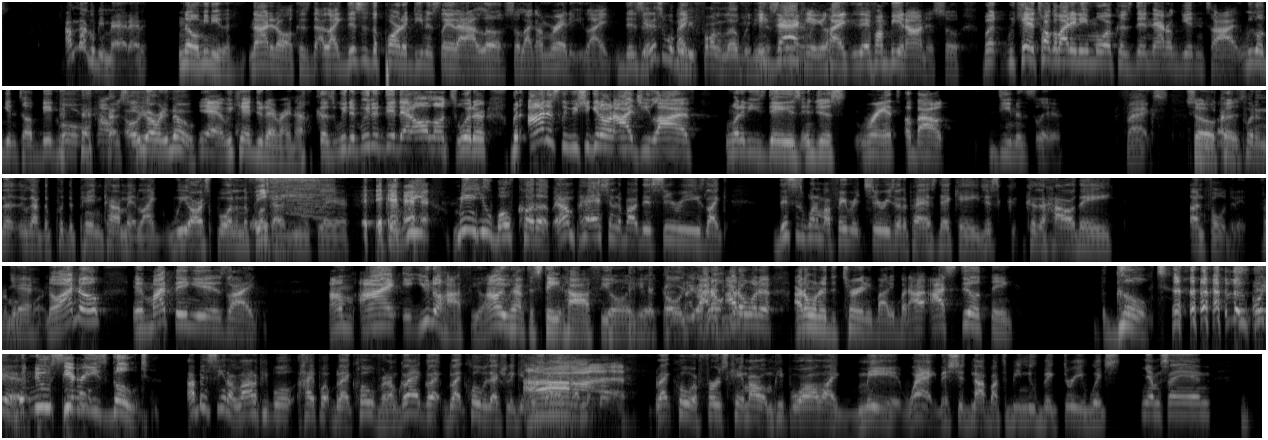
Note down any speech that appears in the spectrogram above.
I'm not gonna be mad at it. No, me neither, not at all, because like this is the part of Demon Slayer that I love, so like I'm ready. Like this Yeah, is this is what made me fall in love with Demon Slayer. exactly like if I'm being honest. So, but we can't talk about it anymore because then that'll get into we're gonna get into a big whole conversation. oh, you already know. Yeah, we can't do that right now because we did we did did that all on Twitter. But honestly, we should get on IG Live one of these days and just rant about Demon Slayer. Facts. So we put in the we got to put the pin comment like we are spoiling the fuck out of Demon Slayer. because we, me and you both caught up, and I'm passionate about this series. Like, this is one of my favorite series of the past decade, just because of how they unfolded it for the most yeah, part. no, I know. And my thing is like. I'm I you know how I feel. I don't even have to state how I feel on here. Oh, like, you I don't already I don't want to I don't want to deter anybody, but I I still think the goat. the, Oh, yeah. the new series goat. I've been seeing a lot of people hype up Black Clover, and I'm glad Gla- Black Clover is actually getting a shine. Ah, Black Clover first came out, and people were all like, "Mid, whack, this shit's not about to be new Big Three, Which you know what I'm saying?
